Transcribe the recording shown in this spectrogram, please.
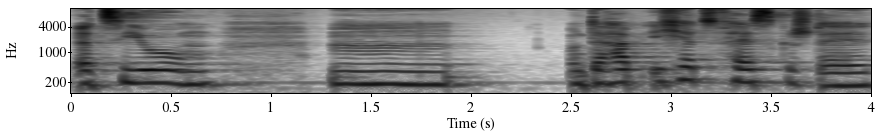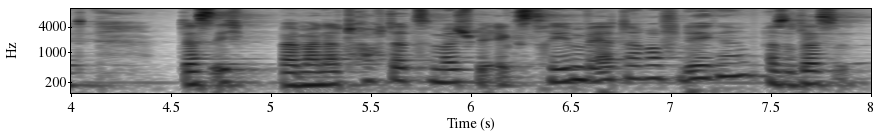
Erziehung. Mm, und da habe ich jetzt festgestellt, dass ich bei meiner Tochter zum Beispiel extrem Wert darauf lege. Also dass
